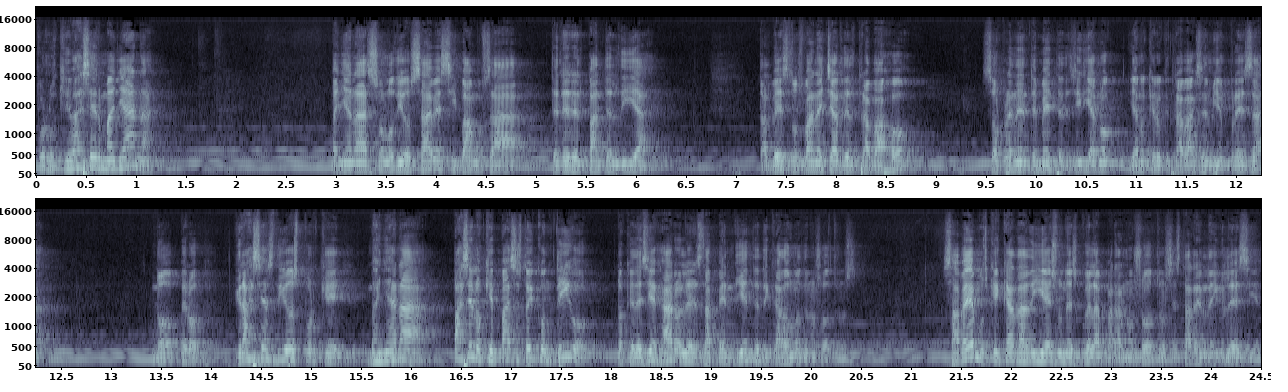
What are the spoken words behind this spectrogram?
por lo que va a ser mañana. Mañana solo Dios sabe si vamos a tener el pan del día. Tal vez nos van a echar del trabajo sorprendentemente decir, ya no, ya no quiero que trabajes en mi empresa. No, pero gracias Dios porque mañana, pase lo que pase, estoy contigo. Lo que decía Harold, Él está pendiente de cada uno de nosotros. Sabemos que cada día es una escuela para nosotros estar en la iglesia.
